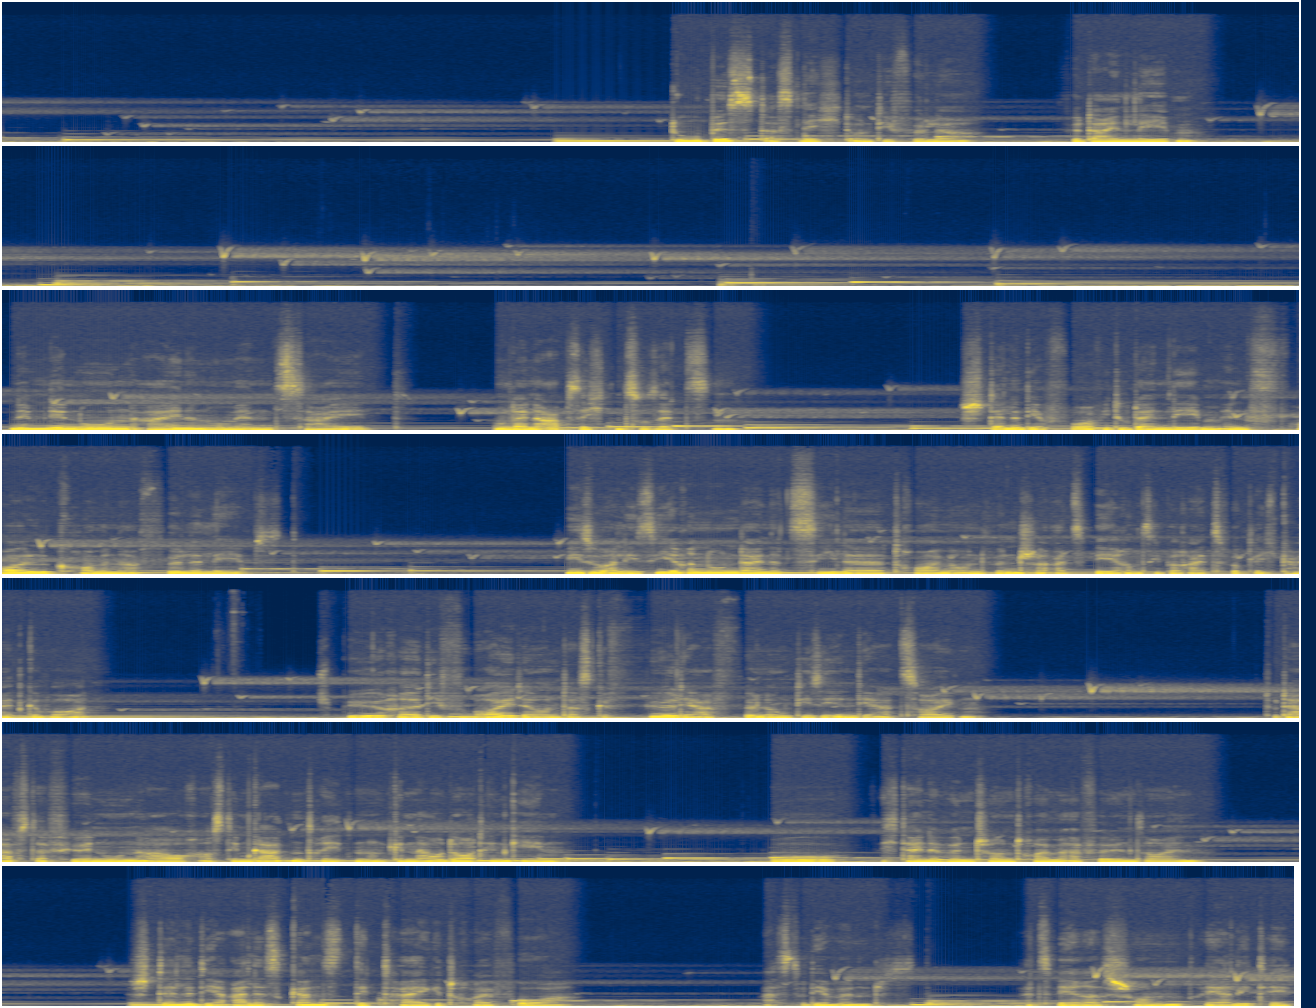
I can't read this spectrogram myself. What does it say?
Du bist das Licht und die Fülle für dein Leben. Nimm dir nun einen Moment Zeit, um deine Absichten zu setzen. Stelle dir vor, wie du dein Leben in vollkommener Fülle lebst. Visualisiere nun deine Ziele, Träume und Wünsche, als wären sie bereits Wirklichkeit geworden. Spüre die Freude und das Gefühl der Erfüllung, die sie in dir erzeugen. Du darfst dafür nun auch aus dem Garten treten und genau dorthin gehen, wo sich deine Wünsche und Träume erfüllen sollen. Stelle dir alles ganz detailgetreu vor, was du dir wünschst, als wäre es schon Realität.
